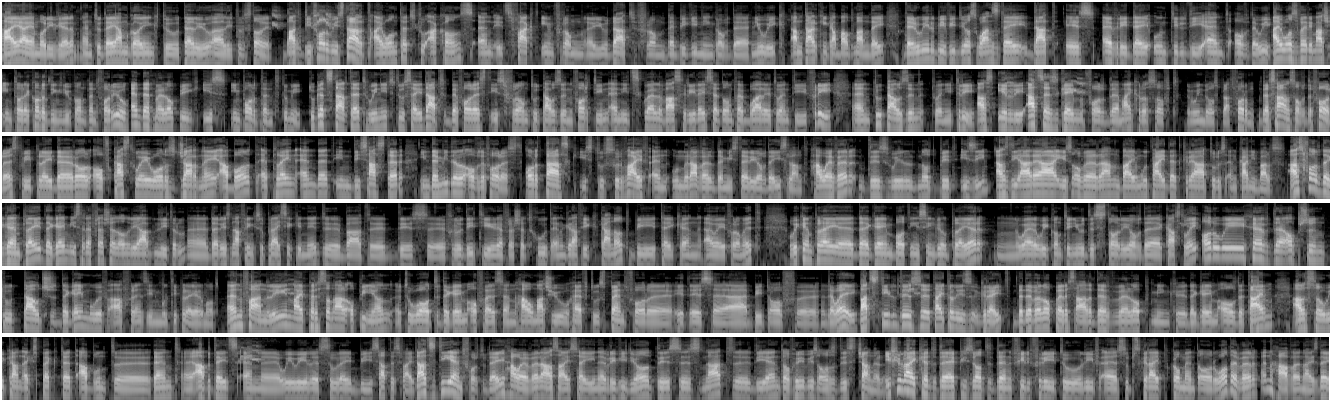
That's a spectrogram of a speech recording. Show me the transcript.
Hi, I am Olivier, and today I'm going to tell you a little story. But before we start, I wanted to announce, and it's fact in from uh, you that from the beginning of the new week, I'm talking about Monday, there will be videos Wednesday, that is every day until the end of the week. I was very much into recording new content for you, and developing is important to me. To get started, we need to say that The Forest is from 2014 and its sequel was released on February 23 and 2000 2023 as early access game for the Microsoft Windows platform. The Sons of the Forest, we play the role of Castaway Wars journey aboard a plane ended in disaster in the middle of the forest. Our task is to survive and unravel the mystery of the island. However, this will not be easy as the area is overrun by mutated creatures and cannibals. As for the gameplay, the game is refreshed only a little. Uh, there is nothing surprising in it, uh, but uh, this uh, fluidity refreshed HUD and graphic cannot be taken away from it. We can play uh, the game both in single player, mm, where we continue the story of the Castaway, or we have the option to touch the game with our friends in multiplayer mode. And finally, in my personal opinion, uh, to what the game offers and how much you have to spend for uh, it is uh, a bit of uh, the way. But still, this uh, title is great. The developers are developing the game all the time. Also, we can expect that abund uh, dent uh, updates and uh, we will surely be satisfied. That's the end for today. However, as I say in every video, this is not the end of reviews of this channel. If you liked the episode, then feel free to leave a subscribe, comment or whatever and have a nice day.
